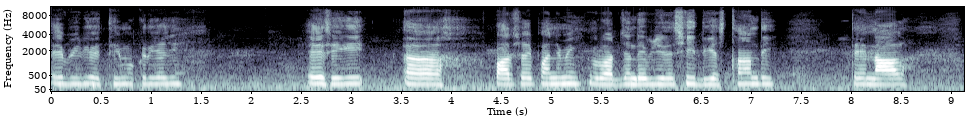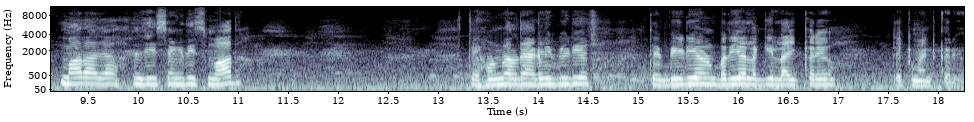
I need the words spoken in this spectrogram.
ਇਹ ਵੀਡੀਓ ਇੱਥੇ ਮੁੱਕਦੀ ਹੈ ਜੀ। ਇਹ ਸੀਗੀ ਪਾਤਸ਼ਾਹੀ ਪੰਜਵੀਂ ਗੁਰੂ ਅਰਜਨ ਦੇਵ ਜੀ ਦੇ ਸ਼ਹੀਦੀ ਸਥਾਨ ਦੀ। ਤੇ ਨਾਲ ਮਹਾਰਾਜਾ ਰਣਜੀਤ ਸਿੰਘ ਦੀ ਸਮਾਧ। ਤੇ ਹੁਣ ਮਿਲਦੇ ਹਾਂ ਅਗਲੀ ਵੀਡੀਓ 'ਚ। ਤੇ ਵੀਡੀਓ ਨੂੰ ਵਧੀਆ ਲੱਗੀ ਲਾਈਕ ਕਰਿਓ ਤੇ ਕਮੈਂਟ ਕਰਿਓ।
